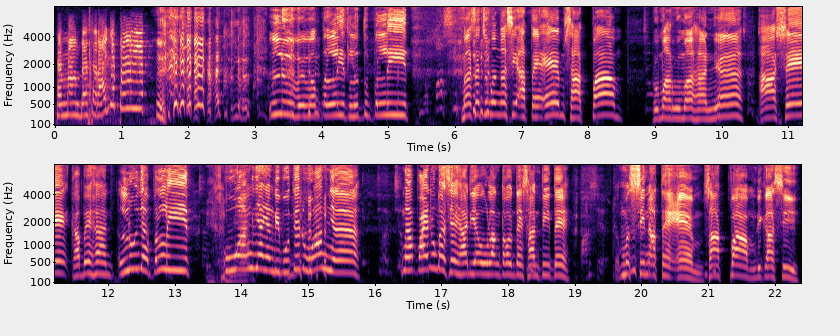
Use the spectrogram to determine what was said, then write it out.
Emang dasar aja pelit. Lu memang pelit, lu tuh pelit. Masa cuma ngasih ATM, satpam, rumah-rumahannya, AC, kabehan. Lu nya pelit. Uangnya yang dibutuhin uangnya. Ngapain lu ngasih hadiah ulang tahun teh Santi teh? Mesin ATM, satpam dikasih.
